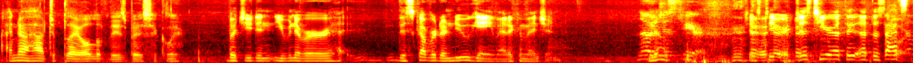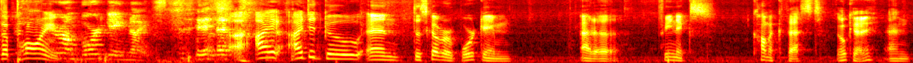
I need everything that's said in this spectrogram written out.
I know how to play all of these basically. But you didn't. You've never discovered a new game at a convention. No, just here. just here, just here at the at the. That's the point. Here on board game nights. I I did go and discover a board game at a Phoenix Comic Fest. Okay. And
